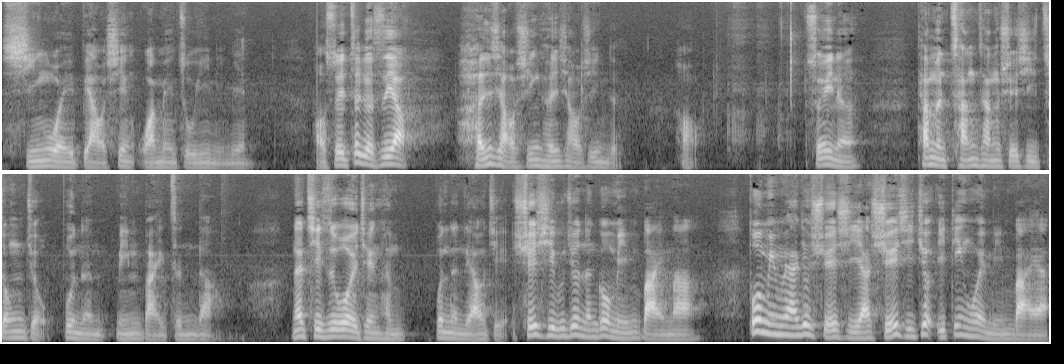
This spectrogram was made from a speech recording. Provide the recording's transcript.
行为表现完美主义里面。好，所以这个是要很小心、很小心的。好，所以呢，他们常常学习，终究不能明白真道。那其实我以前很不能了解，学习不就能够明白吗？不明白就学习啊，学习就一定会明白啊。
